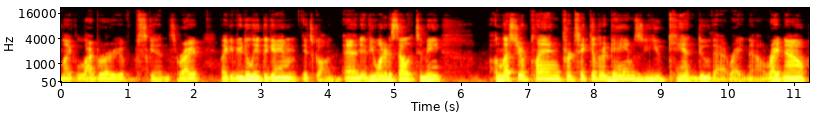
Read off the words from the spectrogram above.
like library of skins, right? Like if you delete the game, it's gone. And if you wanted to sell it to me, unless you're playing particular games, you can't do that right now. Right now,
